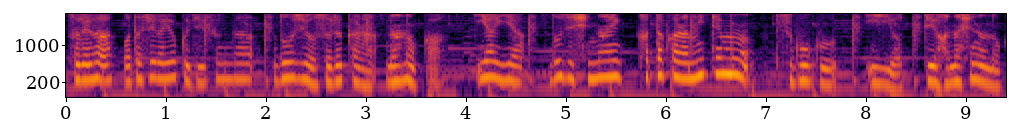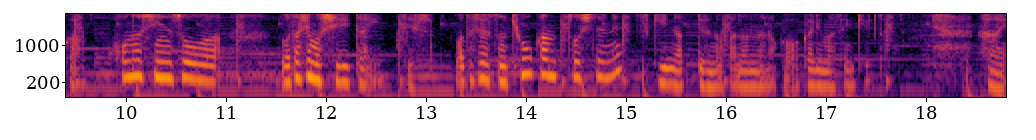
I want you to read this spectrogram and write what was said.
それが私がよく自分が同時をするからなのかいやいや同時しない方から見てもすごくいいよっていう話なのかこの真相は私も知りたいです。私はその共感としてね好きになってるのか何なのか分かりませんけれどはい。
